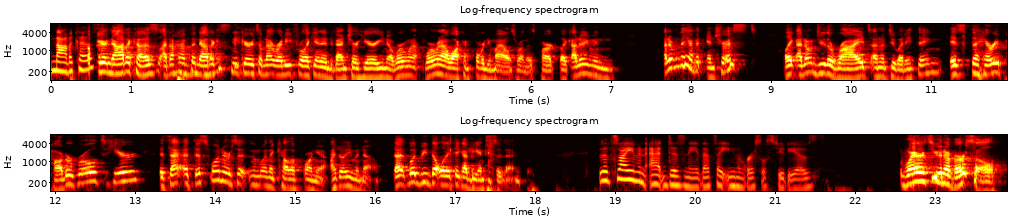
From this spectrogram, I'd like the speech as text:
Nauticas. Your Nauticas. I don't have the Nautica sneakers. I'm not ready for like an adventure here. You know, we're not, we're not walking 40 miles around this park. Like I don't even I don't really have an interest. Like I don't do the rides. I don't do anything. Is the Harry Potter world here? Is that at this one or is it the one in California? I don't even know. That would be the only thing I'd be interested in. That's not even at Disney. That's at Universal Studios. Where's Universal?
